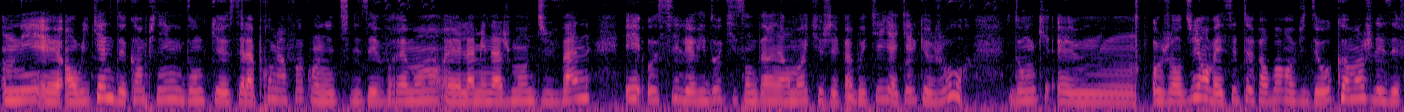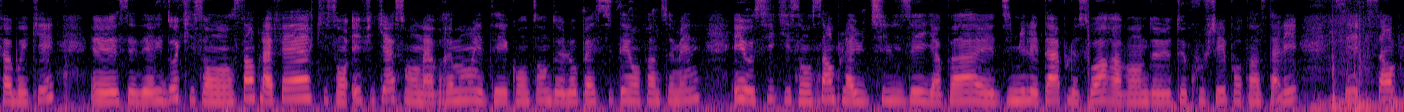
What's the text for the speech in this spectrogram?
On est euh, en week-end de camping, donc euh, c'est la première fois qu'on utilisait vraiment euh, l'aménagement du van et aussi les rideaux qui sont derrière moi que j'ai fabriqués il y a quelques jours. Donc euh, aujourd'hui, on va essayer de te faire voir en vidéo comment je les ai fabriqués. Euh, c'est des rideaux qui sont simples à faire, qui sont efficaces. On a vraiment été content de l'opacité en fin de semaine et aussi qui sont simples à utiliser. Il n'y a pas euh, 10 000 étapes le soir avant de te coucher pour t'installer. C'est simple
